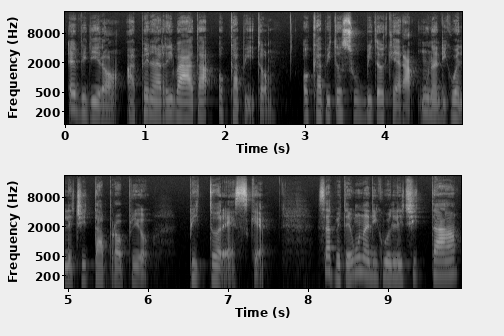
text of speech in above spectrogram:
e vi dirò, appena arrivata ho capito, ho capito subito che era una di quelle città proprio pittoresche Sapete, una di quelle città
